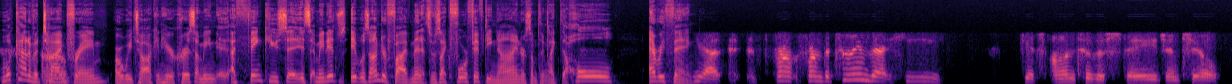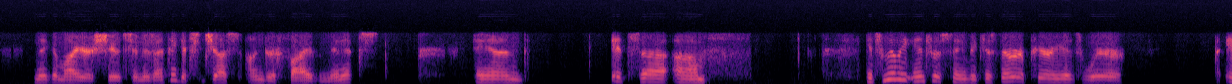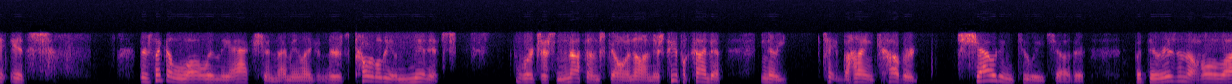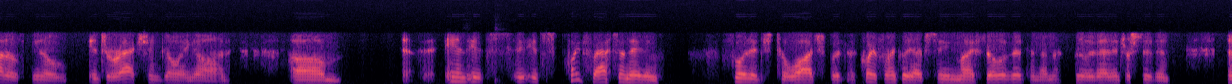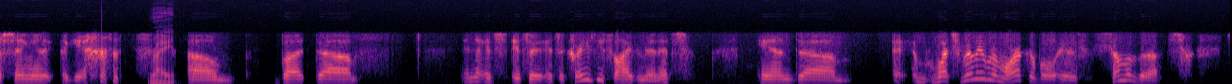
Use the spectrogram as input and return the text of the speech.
What kind of a time um, frame are we talking here, Chris? I mean, I think you said it's. I mean, it's it was under five minutes. It was like four fifty nine or something. Like the whole everything. Yeah, from from the time that he gets onto the stage until Niggemeyer shoots him is I think it's just under five minutes, and it's uh, um, it's really interesting because there are periods where it, it's there's like a lull in the action. I mean, like there's totally minutes where just nothing's going on. There's people kind of, you know, t- behind cover shouting to each other but there isn't a whole lot of you know interaction going on, um, and it's it's quite fascinating footage to watch. But quite frankly, I've seen my fill of it, and I'm not really that interested in just seeing it again. right. Um, but um, and it's it's a it's a crazy five minutes, and um, what's really remarkable is some of the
